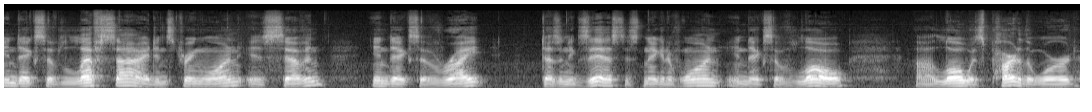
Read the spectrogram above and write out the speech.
index of left side in string 1 is 7 index of right doesn't exist, it's negative 1. Index of low, uh, low was part of the word,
